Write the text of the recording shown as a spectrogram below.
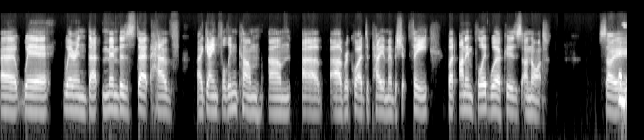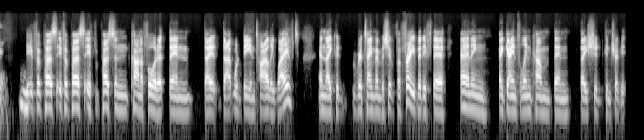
uh, where wherein that members that have a gainful income um, uh, are required to pay a membership fee, but unemployed workers are not. So mm. if a person if a person if a person can't afford it, then they that would be entirely waived, and they could retain membership for free. But if they're earning a gainful income, then they should contribute.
